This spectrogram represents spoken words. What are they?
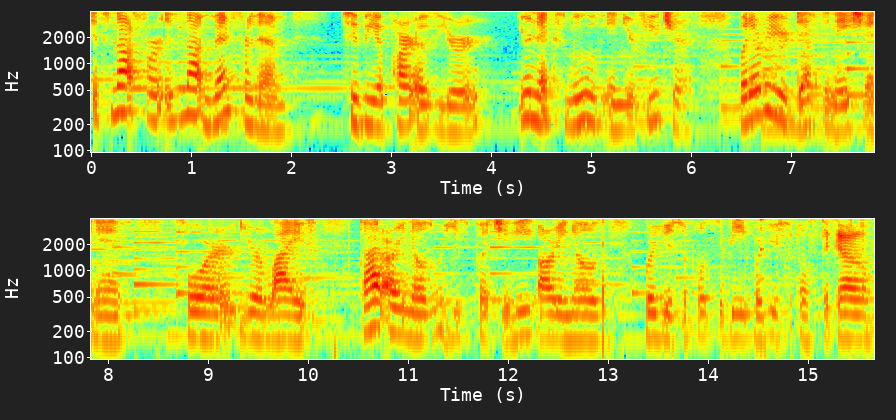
it's not for it's not meant for them to be a part of your your next move in your future whatever your destination is for your life, God already knows where He's put you. He already knows where you're supposed to be, where you're supposed to go,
